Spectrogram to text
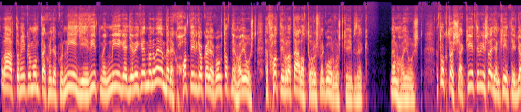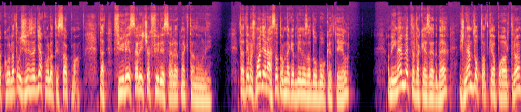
láttam, amikor mondták, hogy akkor négy év itt, meg még egy év, mondom, emberek hat évig akarják oktatni a hajóst. Hát hat év alatt állatorvos meg orvost képzek. Nem hajóst. Hát oktassák két évig, és legyen két év gyakorlat, úgyis ez egy gyakorlati szakma. Tehát fűrészelni csak fűrészel lehet megtanulni. Tehát én most magyaráztatom neked, milyen az a dobókötél, amíg nem vetted a kezedbe, és nem dobtad ki a partra,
